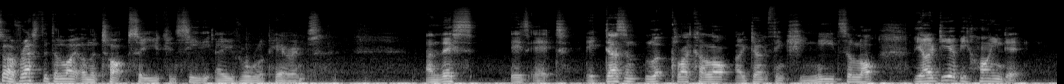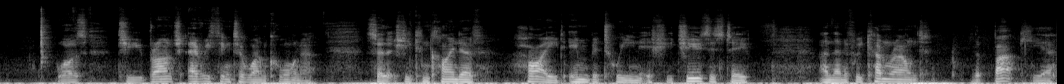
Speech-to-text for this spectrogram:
So I've rested the light on the top so you can see the overall appearance. And this is it. It doesn't look like a lot. I don't think she needs a lot. The idea behind it was to branch everything to one corner so that she can kind of hide in between if she chooses to. And then if we come round the back here,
